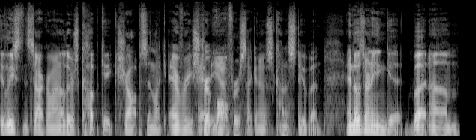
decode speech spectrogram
at least in Sacramento, there's cupcake shops in like every strip yeah. mall for a second. It was kind of stupid, and those aren't even good. But um.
